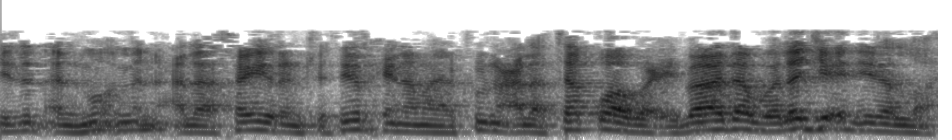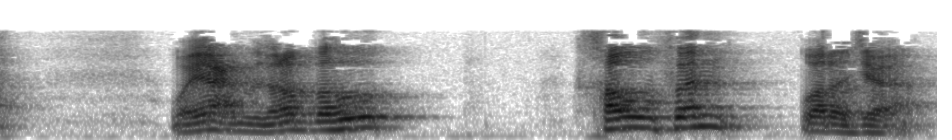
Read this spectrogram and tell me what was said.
إذن المؤمن على خير كثير حينما يكون على تقوى وعبادة ولجئ إلى الله ويعبد ربه خوفا ورجاء.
